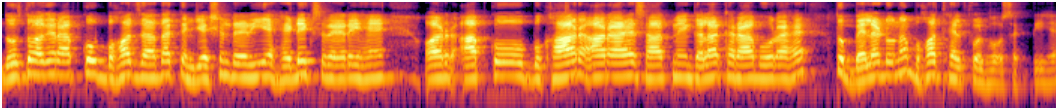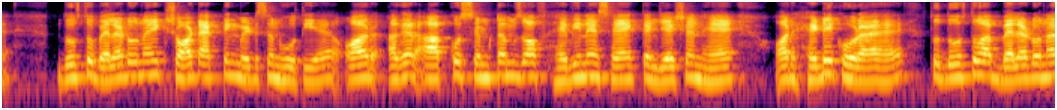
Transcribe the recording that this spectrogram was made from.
दोस्तों, अगर आपको बहुत ज़्यादा कंजेशन रह रही है हेडेक्स रह रहे हैं, और आपको बुखार आ रहा है, साथ में गला खराब हो रहा है तो बेलाडोना बहुत हेल्पफुल हो सकती है। दोस्तों बेलाडोना एक शॉर्ट एक्टिंग मेडिसिन होती है और अगर आपको सिम्टम्स ऑफ़ हैवीनेस है कंजेशन है और हेडेक हो रहा है तो दोस्तों आप बेलाडोना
